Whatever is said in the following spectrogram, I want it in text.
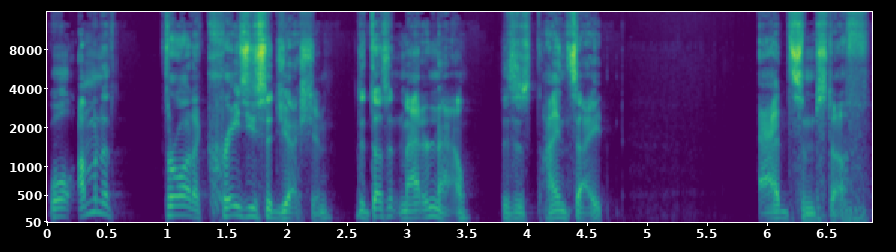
Well, I'm going to throw out a crazy suggestion that doesn't matter now. This is hindsight. Add some stuff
